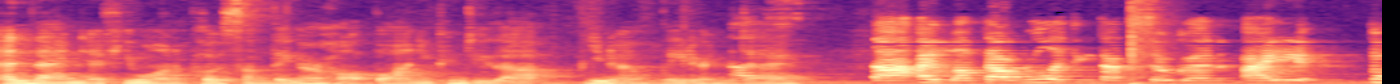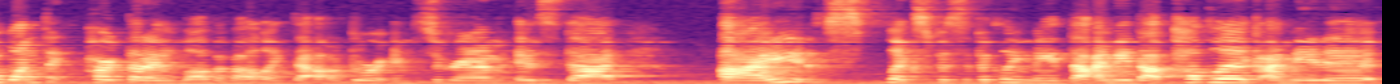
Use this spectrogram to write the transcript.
And then if you want to post something or hop on, you can do that, you know, later in the day. That I love that rule. I think that's so good. I the one thing part that I love about like the outdoor Instagram is that I like specifically made that I made that public. I made it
